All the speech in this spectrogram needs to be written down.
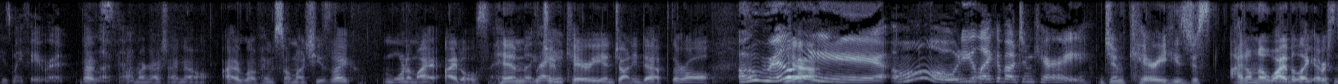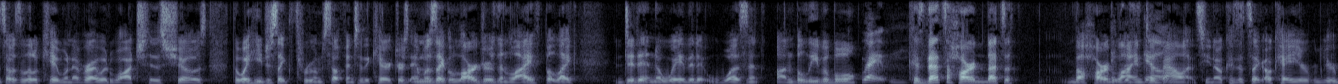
he's my favorite. I That's love him. oh my gosh, I know. I love him so much. He's like one of my idols. Him, Jim Carrey, and Johnny Depp. They're all Oh, really? Yeah. Oh, what do you Yeah. like about Jim Carrey? Jim Carrey, he's just I don't know why, but like ever since I was a little kid, whenever I would watch his shows, the way he just like threw himself into the characters and was like larger than life, but like did it in a way that it wasn't unbelievable. Right. Because that's a hard that's a the hard It's line to balance, you know, because it's like okay, you're you're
